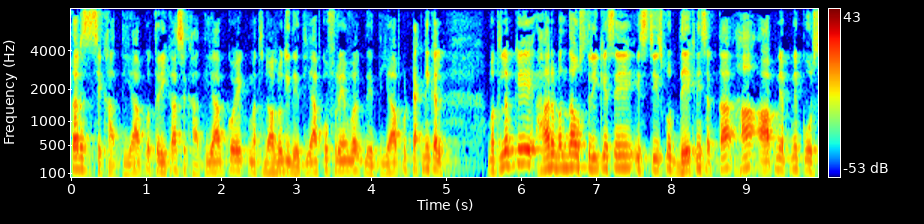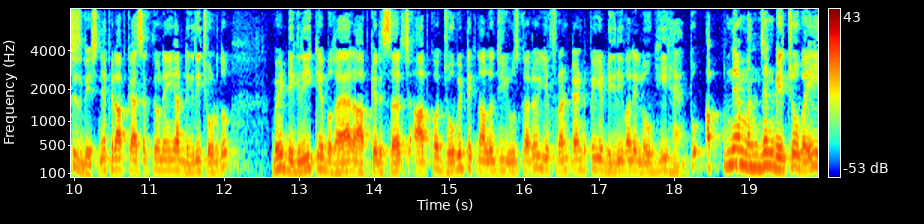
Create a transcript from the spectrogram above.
तर्ज सिखाती है, आपको तरीका सिखाती है, आपको एक मेथडोलॉजी देती है, आपको फ्रेमवर्क देती है, आपको टेक्निकल मतलब कि हर बंदा उस तरीके से इस चीज़ को देख नहीं सकता। हाँ आपने अपने कोर्सेज बेचने हैं, फिर आप कह सकते हो, नहीं यार डिग्री छोड़ दो। भाई डिग्री के बगैर आपके रिसर्च आपका जो भी टेक्नोलॉजी यूज़ कर रहे हो, ये फ्रंट एंड पे ये डिग्री वाले लोग ही हैं। तो अपने मंजन बेचो भाई,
